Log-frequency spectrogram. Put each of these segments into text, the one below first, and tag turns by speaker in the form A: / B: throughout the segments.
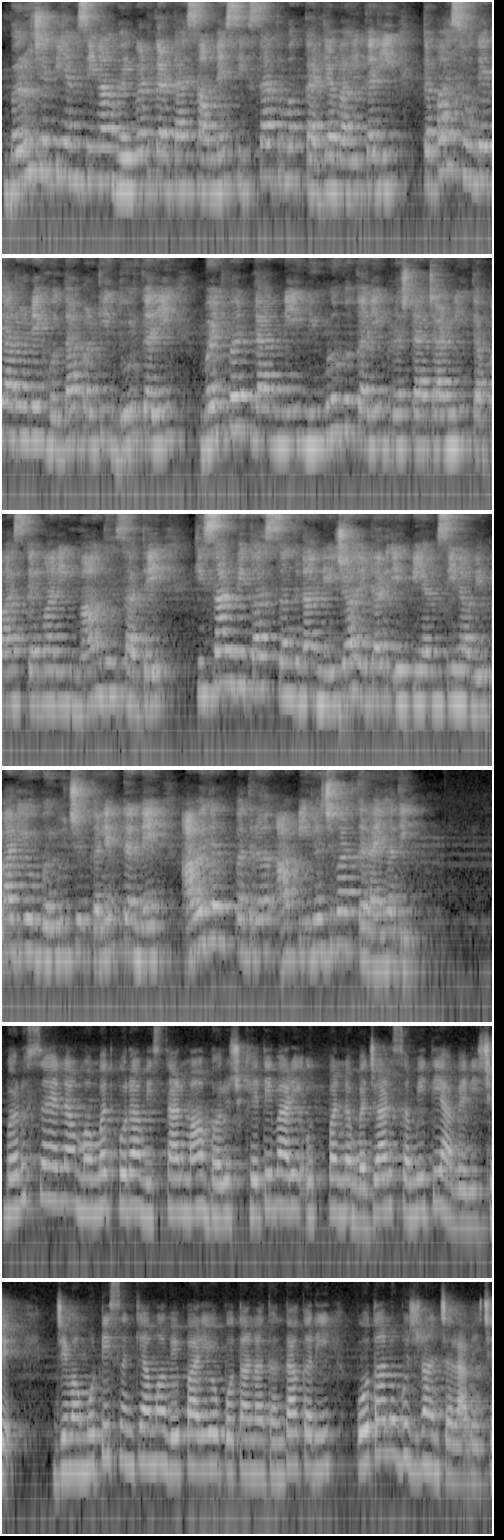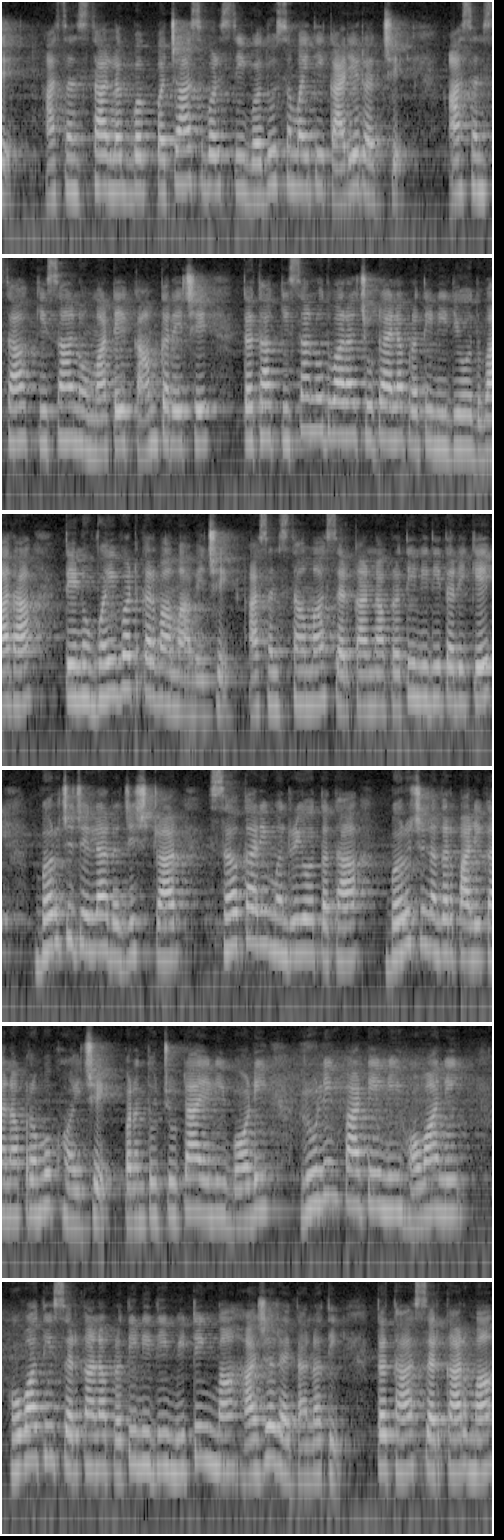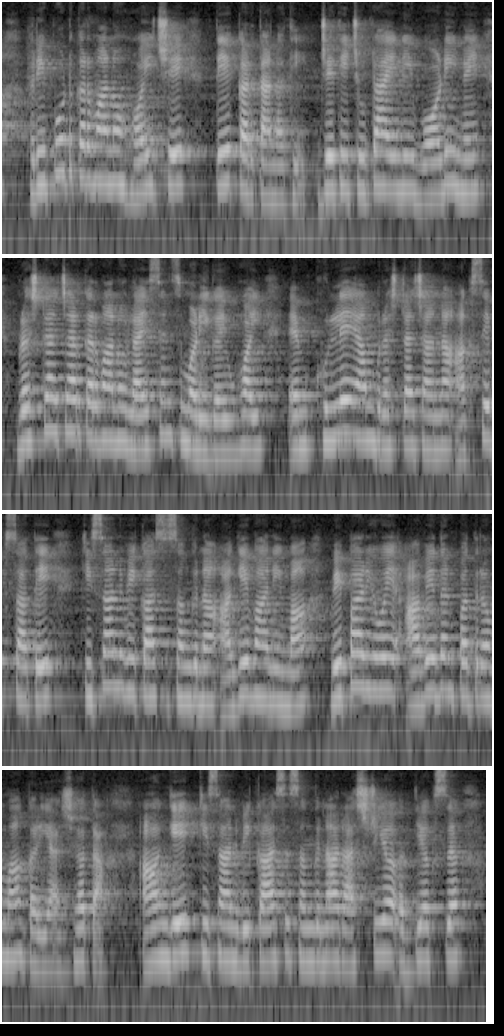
A: ભરૂચ એપીએમસીના વહીવટકર્તા સામે શિક્ષાત્મક કાર્યવાહી કરી, તપાસ હોદ્દેદારોને હોદ્દા પરથી દૂર કરી, વહીવટદારની નિમણૂક કરી ભ્રષ્ટાચારની તપાસ કરવાની માંગ સાથે કિસાન વિકાસ સંઘના નેજા હેઠળ એપીએમસીના વેપારીઓ ભરૂચ કલેક્ટરને આવેદનપત્ર આપી રજૂઆત કરાઈ હતી. ભરૂચ શહેરના મહમ્મદપુરા વિસ્તારમાં ભરૂચ ખેતીવાડી ઉત્પન્ન બજાર સમિતિ આવેલી છે, જેમાં મોટી સંખ્યામાં વેપારીઓ પોતાના ધંધા કરી પોતાનું ગુજરાન ચલાવે છે. આ સંસ્થા લગભગ પચાસ વર્ષથી વધુ સમયથી કાર્યરત છે. આ સંસ્થા કિસાનો માટે કામ કરે છે તથા કિસાનો દ્વારા ચૂંટાયેલા પ્રતિનિધિઓ દ્વારા તેનો વહીવટ કરવામાં આવે છે. આ સંસ્થામાં સરકારના પ્રતિનિધિ તરીકે ભરૂચ જિલ્લા રજિસ્ટ્રાર, સહકારી મંડળીઓ તથા ભરૂચ નગરપાલિકાના પ્રમુખ હોય છે. પરંતુ ચૂંટાયેલી બોડી રૂલિંગ પાર્ટીની હોવાની, હોવાથી સરકારના પ્રતિનિધિ મિટિંગમાં હાજર રહેતા નથી. તથા સરકારમાં રિપોર્ટ કરવાનો હોય છે તે કરતા નથી. જેથી ચૂંટાયેલી બોડીને ભ્રષ્ટાચાર કરવાનું લાયસન્સ મળી ગયું હોય એમ ખુલ્લેઆમ ભ્રષ્ટાચારના આક્ષેપ સાથે કિસાન વિકાસ સંઘના આગેવાનીમાં વેપારીઓએ આવેદનપત્રમાં કર્યા હતા. આ અંગે કિસાન વિકાસ સંઘના રાષ્ટ્રીય અધ્યક્ષ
